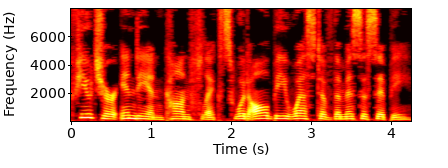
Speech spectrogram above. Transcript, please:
Future Indian conflicts would all be west of the Mississippi.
